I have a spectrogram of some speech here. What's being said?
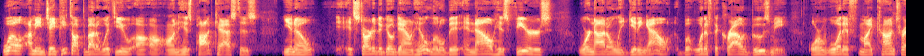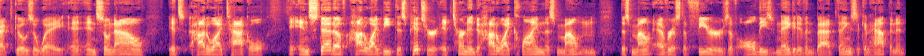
Well, I mean, JP talked about it with you uh, uh, on his podcast. Is you know, it started to go downhill a little bit, and now his fears were not only getting out, but what if the crowd boos me, or what if my contract goes away? And, and so now it's how do I tackle instead of how do I beat this pitcher, it turned into how do I climb this mountain, this Mount Everest of fears of all these negative and bad things that can happen. And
